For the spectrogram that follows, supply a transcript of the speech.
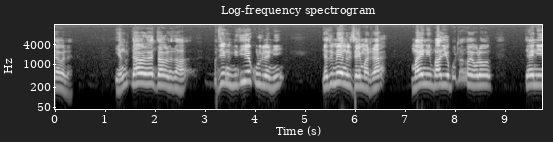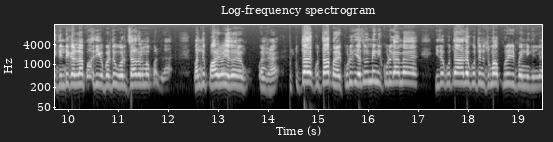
தேவையில்லை. எங்களுக்கு தேவையில்லை தேவையில்லை தான். அது எங்களுக்கு நிதியே கொடுக்கல நீ. எதுவுமே எங்களுக்கு செய்ய மாட்டேற. மைனிங் பாதிக்கப்பட்டாங்க எவ்வளோ தேனி திண்டுக்கல்லாம் பாதிக்கப்படுது ஒரு சாதனமாக பண்ணல. வந்து பாருங்க எதுவும் பண்ணுறேன் குத்தா குத்தா ப- கொடுக்க எதுவுமே நீ கொடுக்காம இதை குத்தா அதை குத்துன்னு சும்மா புரிஞ்சு பண்ணிக்கிறீங்க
